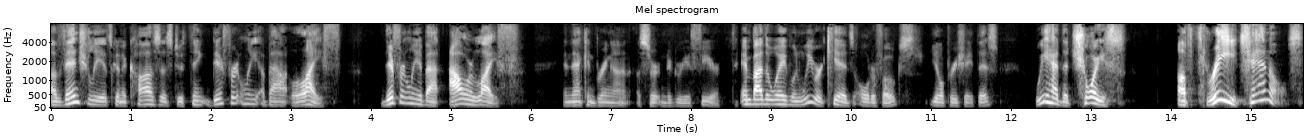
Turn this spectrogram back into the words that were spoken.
eventually it's going to cause us to think differently about life, differently about our life. And that can bring on a certain degree of fear. And by the way, when we were kids, older folks, you'll appreciate this, we had the choice of three channels.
